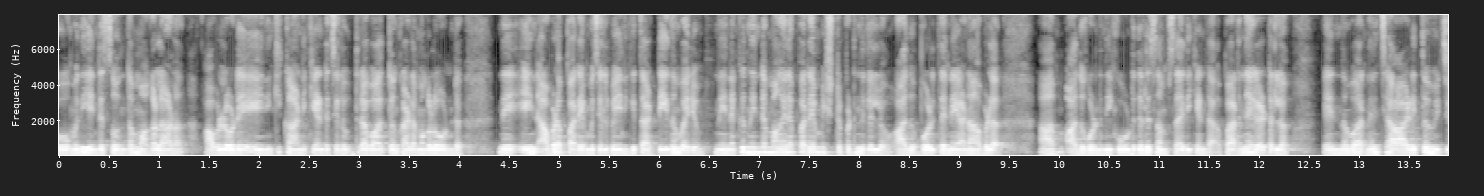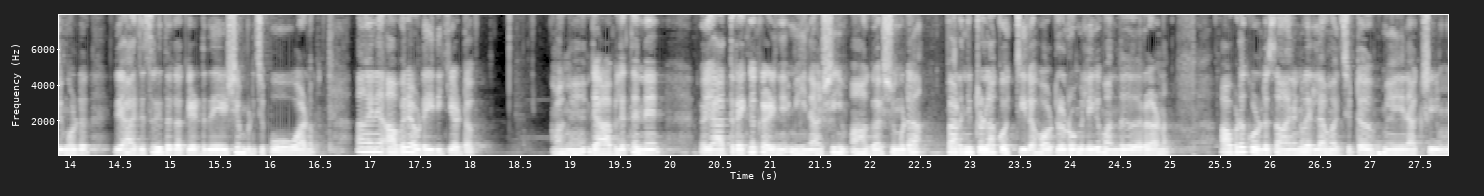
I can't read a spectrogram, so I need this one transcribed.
ഗോമതി എന്റെ സ്വന്തം മകളാണ്. അവളോട് എനിക്ക് കാണിക്കേണ്ട ചില ഉത്തരവാദിത്വം കടമകളും ഉണ്ട്. അവളെ പറയുമ്പോൾ ചിലപ്പോൾ എനിക്ക് തട്ടിയെന്നും വരും. നിനക്ക് നിന്റെ മകനെ പറയുമ്പോൾ ഇഷ്ടപ്പെടുന്നില്ലല്ലോ? അതുപോലെ തന്നെയാണ് അവൾ അതുകൊണ്ട് നീ കൂടുതൽ സംസാരിക്കേണ്ട. പറഞ്ഞ കേട്ടല്ലോ? എന്ന് പറഞ്ഞ് ചാടി തൊമിച്ചും കൊണ്ട് രാജശ്രീ ഇതൊക്കെ കേട്ട് ദേഷ്യം പിടിച്ച് പോവുകയാണ് അങ്ങനെ അവരവിടെ ഇരിക്കട്ടോ. കേട്ടോ അങ്ങനെ രാവിലെ തന്നെ യാത്രയൊക്കെ കഴിഞ്ഞ് മീനാക്ഷിയും ആകാശും കൂടെ പറഞ്ഞിട്ടുള്ള കൊച്ചിയിലെ ഹോട്ടൽ റൂമിലേക്ക് വന്ന് കയറുകയാണ്. അവിടെ കൊണ്ട് സാധനങ്ങളെല്ലാം വെച്ചിട്ട് മീനാക്ഷിയും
